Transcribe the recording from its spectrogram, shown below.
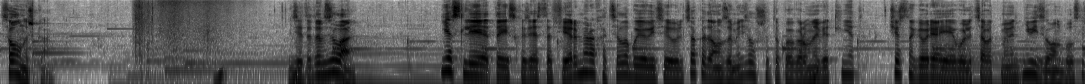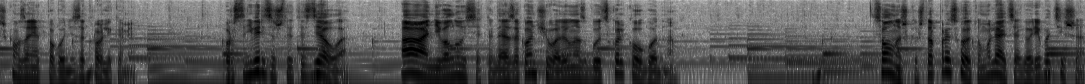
Солнышко. Где ты это взяла? Если это из хозяйства фермера, хотела бы я увидеть его лицо, когда он заметил, что такой огромной ветки нет. Честно говоря, я его лица в этот момент не видел, он был слишком занят погоней за кроликами. Просто не верится, что это сделала. А, не волнуйся, когда я закончу, воды у нас будет сколько угодно. Солнышко, что происходит? Умоляю тебя, говори потише.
